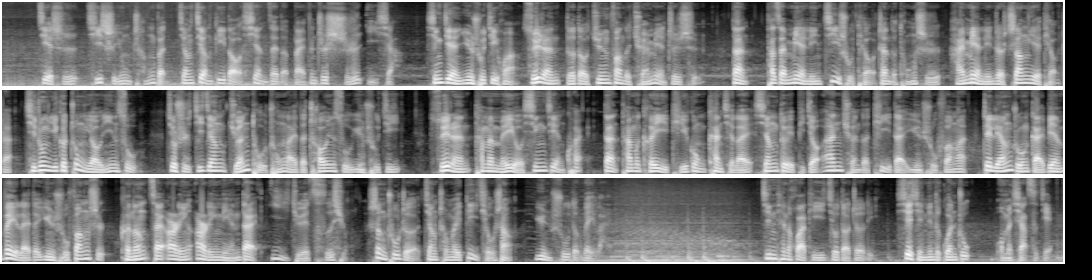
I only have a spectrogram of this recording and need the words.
届时其使用成本将降低到现在的百分之十以下。星舰运输计划虽然得到军方的全面支持，但它在面临技术挑战的同时，还面临着商业挑战。其中一个重要因素就是即将卷土重来的超音速运输机。虽然它们没有星舰快。但它们可以提供看起来相对比较安全的替代运输方案。这两种改变未来的运输方式，可能在2020年代一决雌雄，胜出者将成为地球上运输的未来。今天的话题就到这里，谢谢您的关注，我们下次见。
